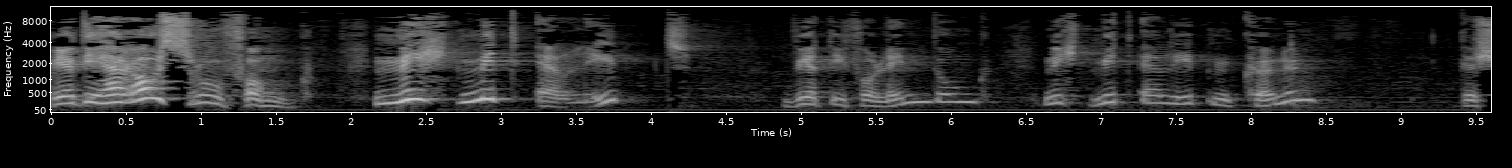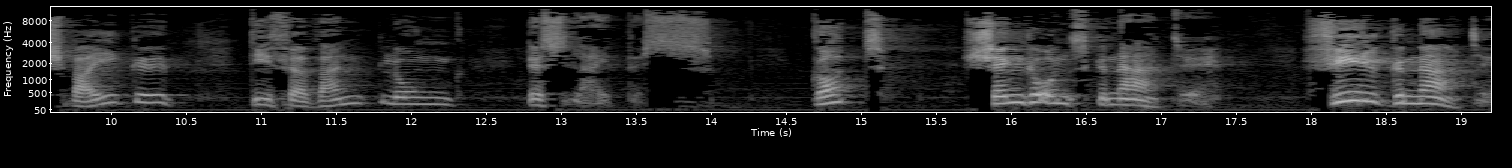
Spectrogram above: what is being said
Wer die Herausrufung nicht miterlebt, wird die Vollendung nicht miterleben können, geschweige die Verwandlung des Leibes. Gott schenke uns Gnade, viel Gnade,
